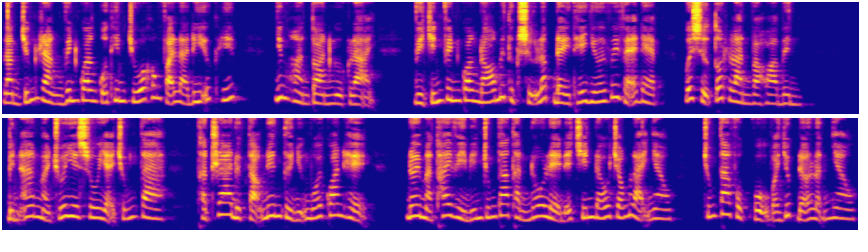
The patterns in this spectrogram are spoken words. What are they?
làm chứng rằng vinh quang của Thiên Chúa không phải là đi ức hiếp nhưng hoàn toàn ngược lại, vì chính vinh quang đó mới thực sự lấp đầy thế giới với vẻ đẹp, với sự tốt lành và hòa bình. Bình an mà Chúa Giêsu dạy chúng ta thật ra được tạo nên từ những mối quan hệ, nơi mà thay vì biến chúng ta thành nô lệ để chiến đấu chống lại nhau, chúng ta phục vụ và giúp đỡ lẫn nhau.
